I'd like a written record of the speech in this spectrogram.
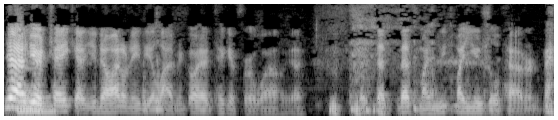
yeah, here, take it. You know, I don't need the alignment. Go ahead, take it for a while. Yeah. That, that, that's my, my usual pattern. I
